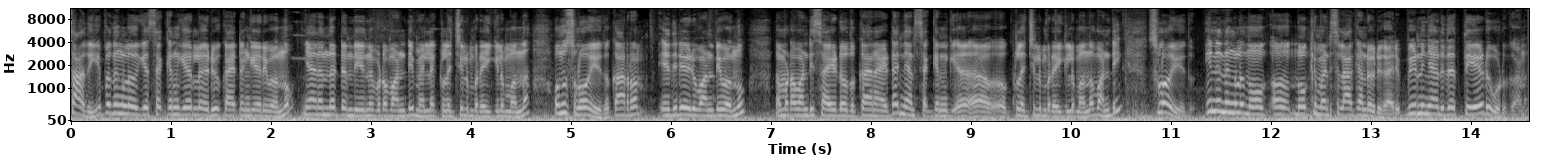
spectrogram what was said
സാധിക്കും. ഇപ്പോൾ നിങ്ങൾ സെക്കൻഡ് ഗിയറിൽ ഒരു കയറ്റം കയറി വന്നു. ഞാൻ എന്നിട്ട് എന്ത് ചെയ്യുന്നു? ഇവിടെ വണ്ടി മെല്ലെ ക്ലച്ചിലും ബ്രേക്കിലും വന്ന് ഒന്ന് സ്ലോ ചെയ്തു. കാരണം എതിരെ ഒരു വണ്ടി വന്നു. നമ്മുടെ വണ്ടി സൈഡ് ഒതുക്കാനായിട്ട് ഞാൻ സെക്കൻഡ് ക്ലച്ചിലും ബ്രേക്കിലും വന്ന് വണ്ടി സ്ലോ ചെയ്തു. ഇനി നിങ്ങൾ നോക്കി മനസ്സിലാക്കേണ്ട ഒരു കാര്യം. വീണ്ടും ഞാനിത് തേട് കൊടുക്കുകയാണ്.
